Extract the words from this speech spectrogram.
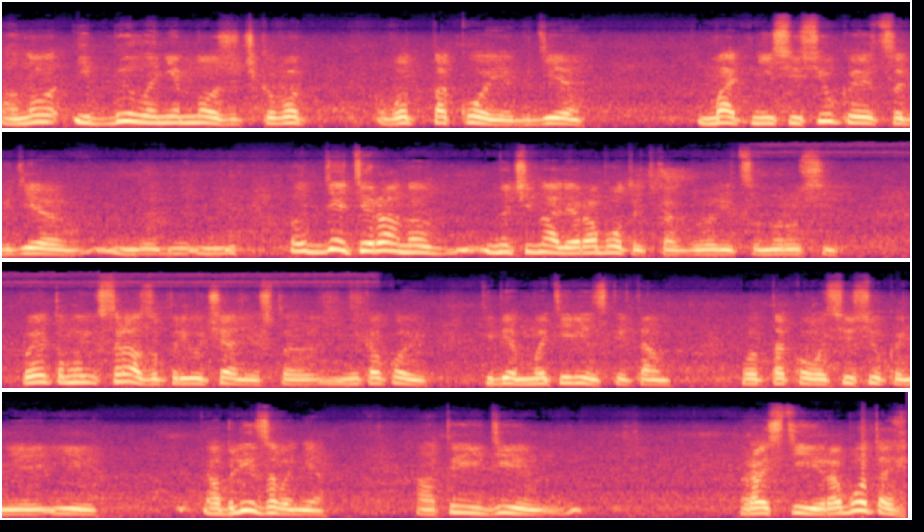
оно и было немножечко вот, вот такое, где мать не сисюкается, где дети рано начинали работать, как говорится, на Руси. Поэтому их сразу приучали, что никакой тебе материнской там вот такого сюсюканья и облизывания, а ты иди расти и работай,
